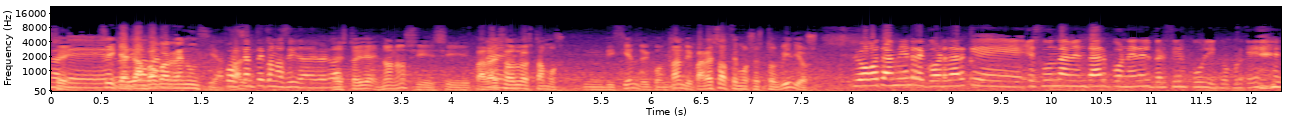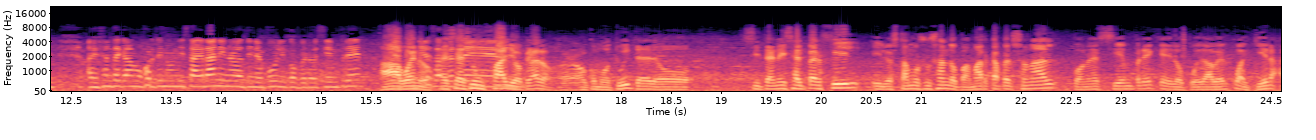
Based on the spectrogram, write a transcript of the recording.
O sea Sí, que, sí, que tampoco renunciar, Por ¿vale? gente conocida, de verdad. Estoy de- no, no, sí, sí, para Sí. eso lo estamos diciendo y contando y para eso hacemos estos vídeos. Luego también recordar que es fundamental poner el perfil público, porque hay gente que a lo mejor tiene un Instagram y no lo tiene público, pero siempre... Ah, bueno, ese es un fallo, claro, o como Twitter o si tenéis el perfil y lo estamos usando para marca personal, poner siempre que lo pueda ver cualquiera.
